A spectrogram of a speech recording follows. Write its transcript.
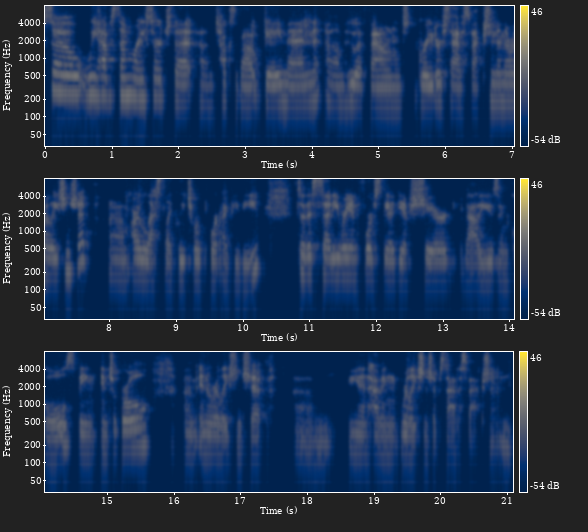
So, we have some research that um, talks about gay men um, who have found greater satisfaction in their relationship um, are less likely to report IPV. So, this study reinforced the idea of shared values and goals being integral um, in a relationship um, and having relationship satisfaction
